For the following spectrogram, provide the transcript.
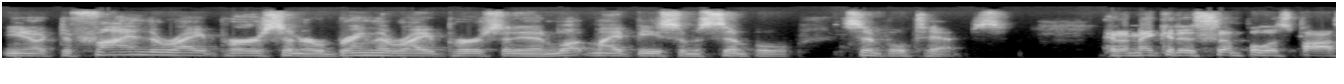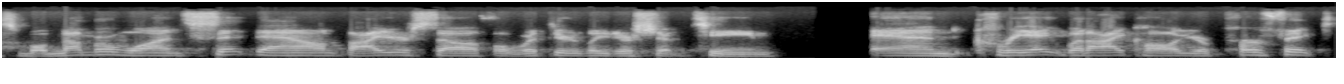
you know, to find the right person or bring the right person in. What might be some simple simple tips? Going I make it as simple as possible. Number one, sit down by yourself or with your leadership team and create what I call your perfect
